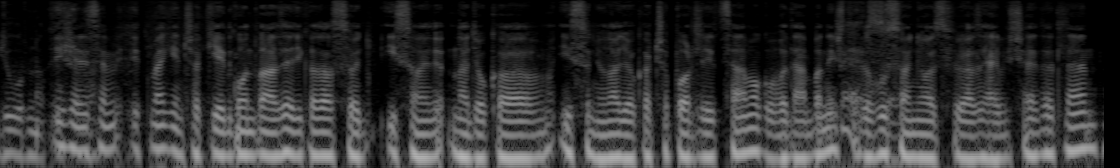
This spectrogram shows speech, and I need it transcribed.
gyúrnak is. Igen, hiszem, itt megint csak két gond van. Az egyik az az, hogy iszony nagyok a, iszonyú nagyok a csoportlétszámok óvodában is, Persze. tehát a 28 fő az elviselhetetlen,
